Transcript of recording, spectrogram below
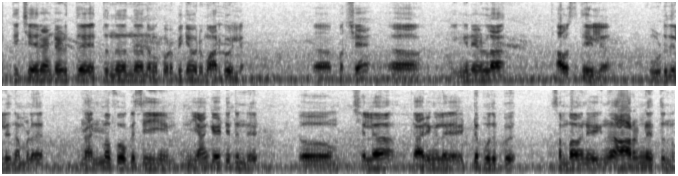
എത്തിച്ചേരേണ്ടടുത്ത് എത്തുന്നതെന്ന് നമുക്ക് ഉറപ്പിക്കാൻ ഒരു മാർഗവും ഇല്ല പക്ഷേ ഇങ്ങനെയുള്ള അവസ്ഥയിൽ കൂടുതൽ നമ്മൾ നന്മ ഫോക്കസ് ചെയ്യുകയും ഞാൻ കേട്ടിട്ടുണ്ട് ചില കാര്യങ്ങൾ എട്ട് പുതുപ്പ് സംഭാവന ചെയ്യുന്നത് ആറെണ്ണം എത്തുന്നു.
